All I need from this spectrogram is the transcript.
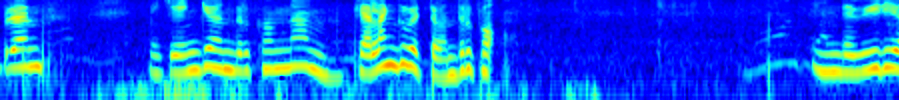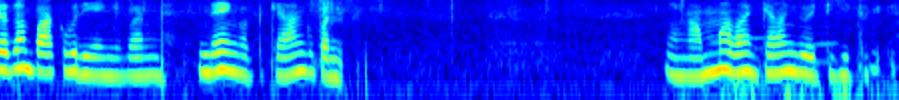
ஃப்ரெண்ட்ஸ் இன்றைக்கி எங்கே வந்திருக்கோம்னா கிழங்கு வெட்ட வந்திருக்கோம். இந்த வீடியோ தான் பார்க்க முடியும் இங்கே பாருங்கள் இந்த எங்கள்கிட்ட கிழங்கு பண்ணு. எங்கள் அம்மா தான் கிழங்கு வெட்டிக்கிட்டு இருக்கு.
